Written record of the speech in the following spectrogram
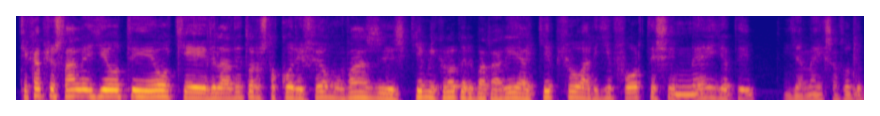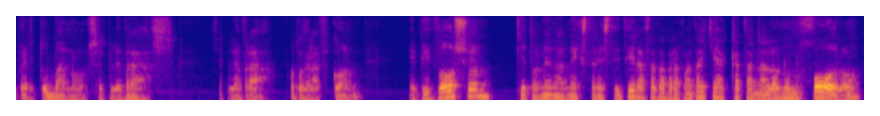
Και κάποιος θα έλεγε ότι, ok, δηλαδή τώρα στο κορυφαίο μου βάζεις και μικρότερη μπαταρία και πιο αργή φόρτιση, ναι, γιατί για να έχεις αυτό το υπερτούμπανο σε, πλευράς, σε πλευρά φωτογραφικών επιδόσεων και τον έναν έξτρα αισθητήρα, αυτά τα πραγματάκια καταναλώνουν χώρο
